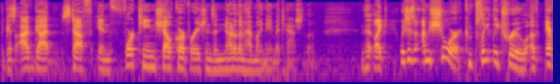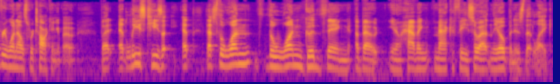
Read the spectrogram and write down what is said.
because I've got stuff in 14 shell corporations and none of them have my name attached to them. That like, which is I'm sure completely true of everyone else we're talking about. But at least he's at, that's the one the one good thing about you know having McAfee so out in the open is that like,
